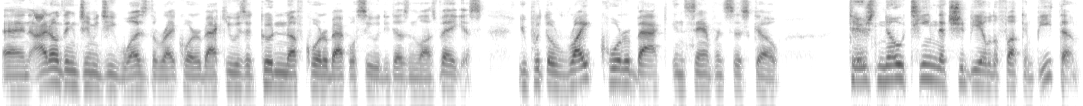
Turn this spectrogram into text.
And I don't think Jimmy G was the right quarterback. He was a good enough quarterback. We'll see what he does in Las Vegas. You put the right quarterback in San Francisco. There's no team that should be able to fucking beat them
